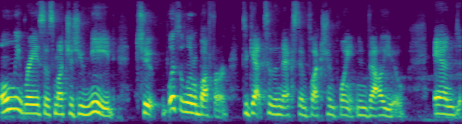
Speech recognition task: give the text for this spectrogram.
only raise as much as you need to, with a little buffer, to get to the next inflection point in value. And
